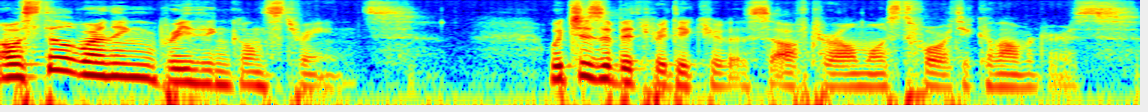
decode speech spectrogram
I was still running breathing constraints, which is a bit ridiculous after almost 40 kilometers.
